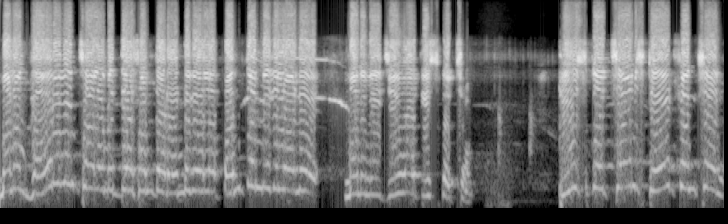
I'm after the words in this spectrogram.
మనం గౌరవించాలనే ఉద్దేశంతో రెండు వేల పంతొమ్మిదిలోనే మనం ఈ జీవో తీసుకొచ్చాం. తీసుకొచ్చాం స్టేట్ ఫంక్షన్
